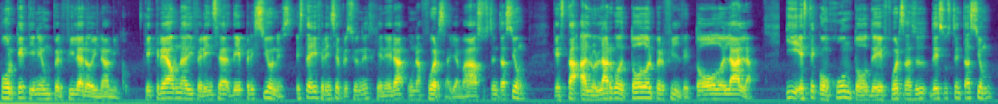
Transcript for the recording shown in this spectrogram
porque tiene un perfil aerodinámico que crea una diferencia de presiones. Esta diferencia de presiones genera una fuerza llamada sustentación que está a lo largo de todo el perfil, de todo el ala. Y este conjunto de fuerzas de sustentación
